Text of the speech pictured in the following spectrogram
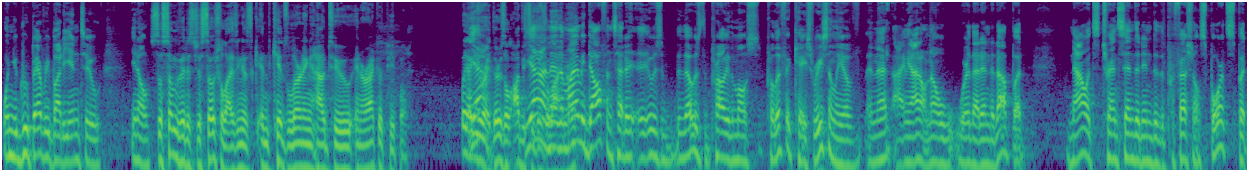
when you group everybody into, you know. So some of it is just socializing, and kids learning how to interact with people. But uh, yeah. you're right. There's a, obviously yeah, and then the right? Miami Dolphins had a, it was that was the, probably the most prolific case recently of and that I mean I don't know where that ended up, but now it's transcended into the professional sports. But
